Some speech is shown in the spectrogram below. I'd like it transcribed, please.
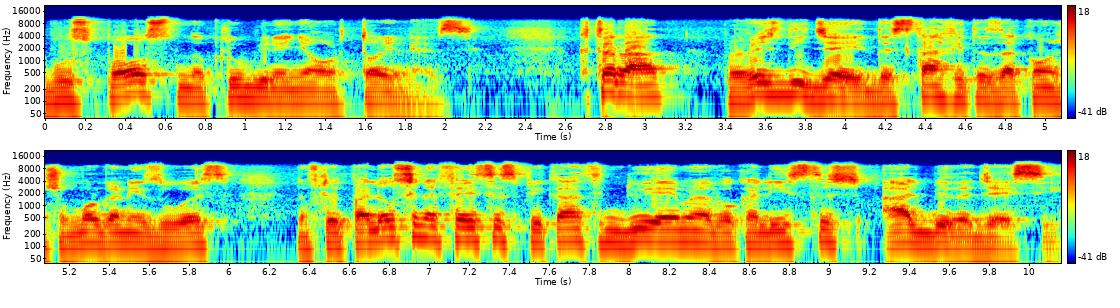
Buzë Po-s në klubin e njohur torinez. Këtë radhë, përveç DJ-it dhe stafit të zakonshëm organizues, në fletëpalosin e festës spikasin dy emra vokalistësh Albi dhe Xhesi.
